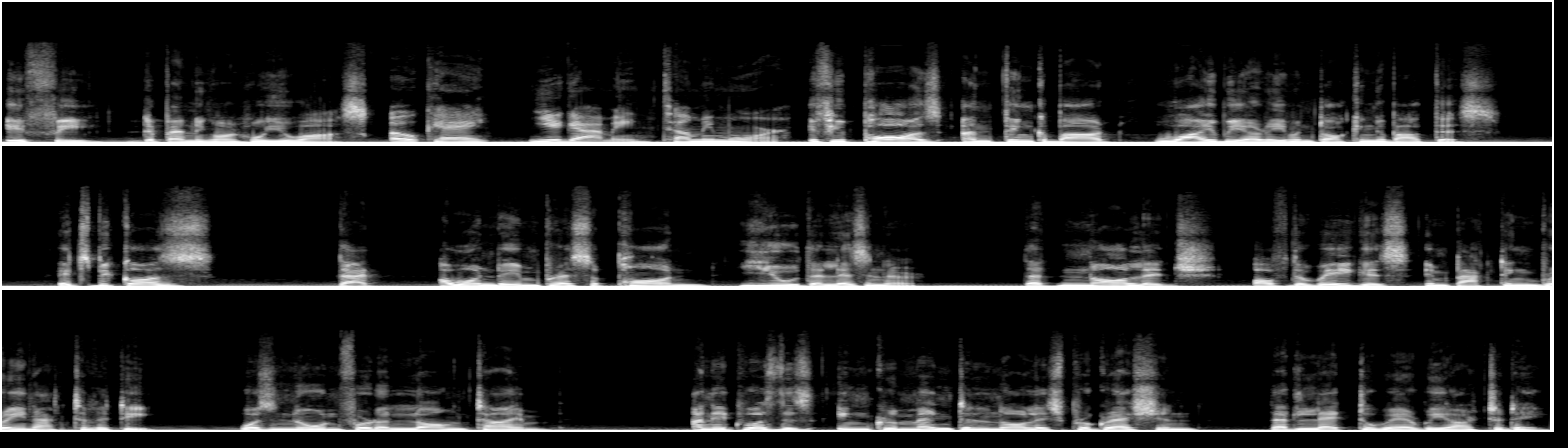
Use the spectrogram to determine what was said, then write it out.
iffy, depending on who you ask. Okay, you got me. Tell me more. If you pause and think about why we are even talking about this, it's because that I want to impress upon you, the listener, that knowledge of the vagus impacting brain activity was known for a long time. And it was this incremental knowledge progression that led to where we are today.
